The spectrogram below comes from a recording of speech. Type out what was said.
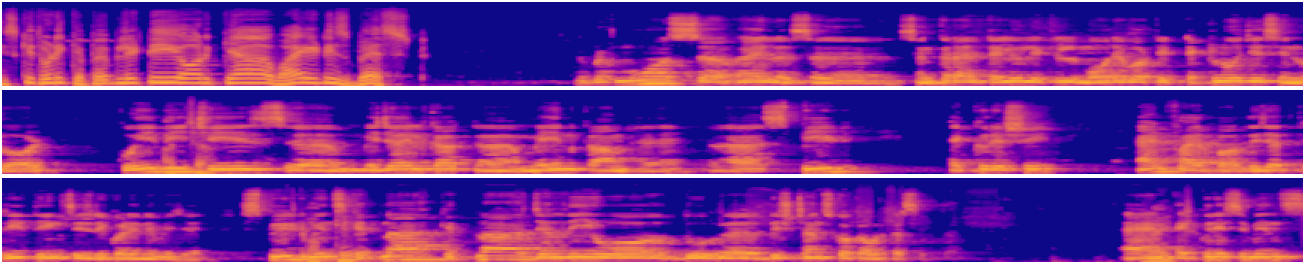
इसकी थोड़ी कैपेबिलिटी और क्या why it is best BrahMos, uh, I'll, uh, Shankar, I'll tell you little more about the technologies involved. कोई भी अच्छा. चीज़ मिजाइल uh, का मेन uh, काम है speed accuracy and fire power these are three things is required in missile speed means कितना कितना जल्दी वो डिस्टेंस को कवर कर सकता है एंड एक्यूरेसी मींस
